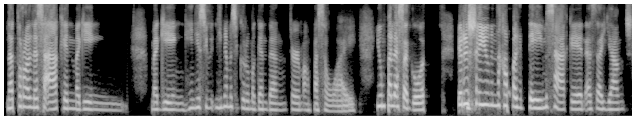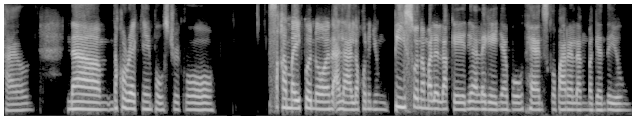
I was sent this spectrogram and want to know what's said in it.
natural na sa akin maging maging hindi hindi naman siguro magandang term ang pasaway. Yung pala sagot. Pero siya yung nakapag-tame sa akin as a young child na na-correct niya yung posture ko. Sa kamay ko noon, alala ko noon yung piso na malalaki, nilalagay niya both hands ko para lang maganda yung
